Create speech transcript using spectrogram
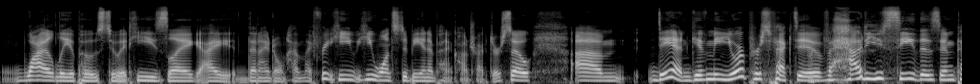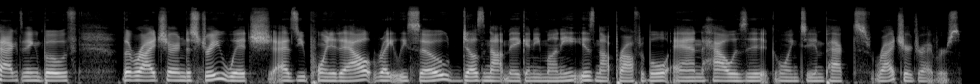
wildly opposed to it. He's like, I then I don't have my free. He he wants to be an independent contractor. So, um, Dan, give me your perspective. How do you see this impacting both the rideshare industry, which, as you pointed out, rightly so, does not make any money, is not profitable, and how is it going to impact rideshare drivers?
